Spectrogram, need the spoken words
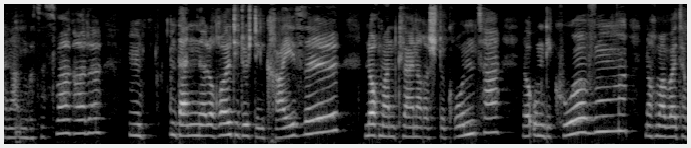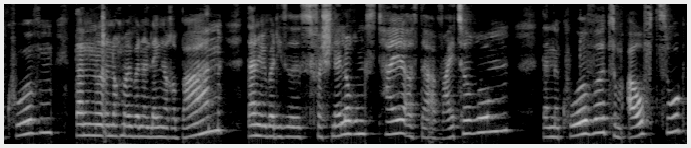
Keine Ahnung, was das war gerade. Mm, und dann rollt die durch den Kreisel. Nochmal ein kleineres Stück runter äh, um die Kurven, nochmal weiter Kurven, dann äh, nochmal über eine längere Bahn, dann über dieses Verschnellerungsteil aus der Erweiterung, dann eine Kurve zum Aufzug.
